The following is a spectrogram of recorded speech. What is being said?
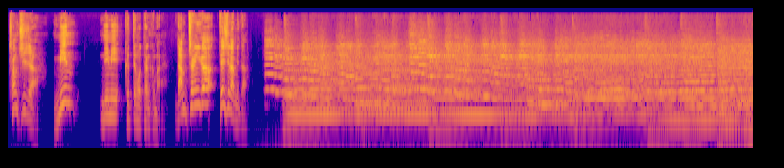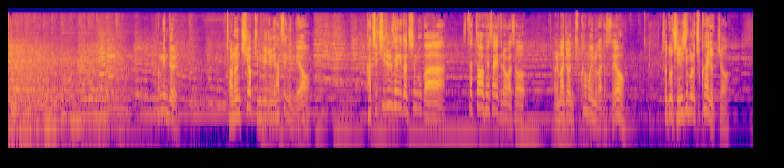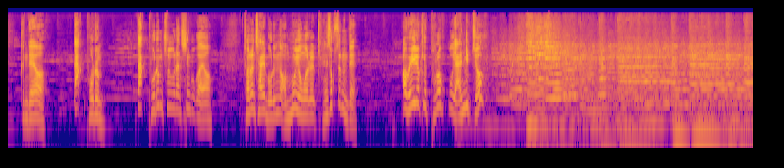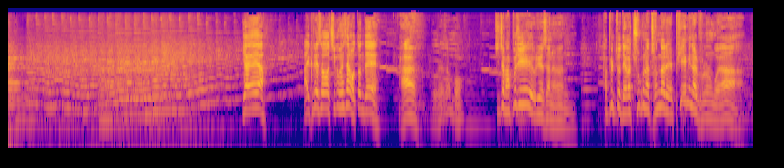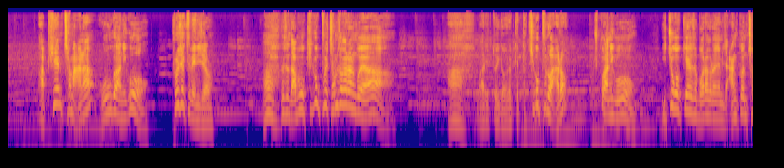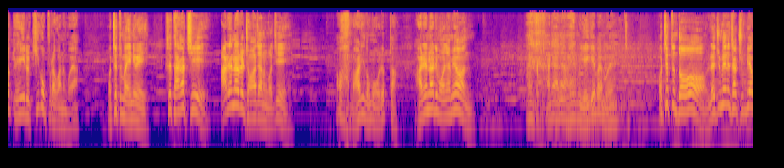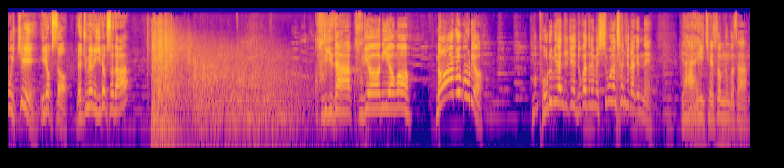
청취자 민 님이 그때 못한 그 말 남창희가 대신합니다. 형님들, 저는 취업 준비 중인 학생인데요. 같이 취준생이던 친구가 스타트업 회사에 들어가서 얼마 전 축하 모임을 가졌어요. 저도 진심으로 축하해줬죠. 근데요, 딱 보름, 딱 보름 출근한 친구가요. 저는 잘 모르는 업무 용어를 계속 쓰는데, 아, 왜 이렇게 부럽고 얄밉죠? 야야야, 아니 그래서 지금 회사는 어떤데? 아, 그 회사 뭐 진짜 바쁘지 우리 회사는. 하필 또 내가 출근한 첫날에 PM이 날 부르는 거야. 아, PM 참 아나? 오후가 아니고 프로젝트 매니저. 아, 그래서 나보고 킥오프에 참석하라는 거야. 아, 말이 또 이게 어렵겠다. 킥오프로 알아? 축구 아니고 이쪽 업계에서 뭐라 그러냐면 이제 안건 첫 회의를 킥오프라고 하는 거야. 어쨌든 뭐 anyway. 그래서 다 같이 아레나를 정하자는 거지. 아 말이 너무 어렵다. 아레나리 뭐냐면 아휴 아니야 아니야 아이, 뭐 얘기해봐야 뭐해. 자, 어쨌든 너 레주메는 잘 준비하고 있지? 이력서. 레주메는 이력서다. 구리다 구련이 영어. 너무 구려. 뭐 보름이란 주제에 누가 들으면 15년 찬 줄 알겠네. 야 이 재수 없는 거사.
